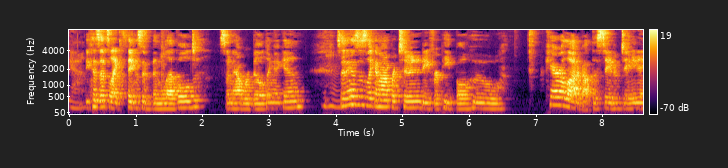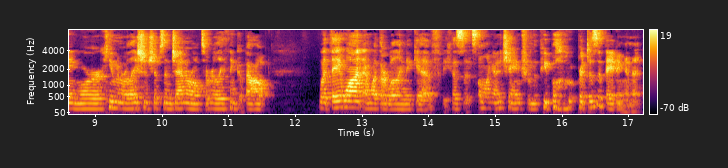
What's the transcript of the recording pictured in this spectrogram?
Yeah. Because it's like things have been leveled, so now we're building again. Mm-hmm. So I think this is like an opportunity for people who care a lot about the state of dating or human relationships in general to really think about what they want and what they're willing to give because it's only going to change from the people who are participating in it.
